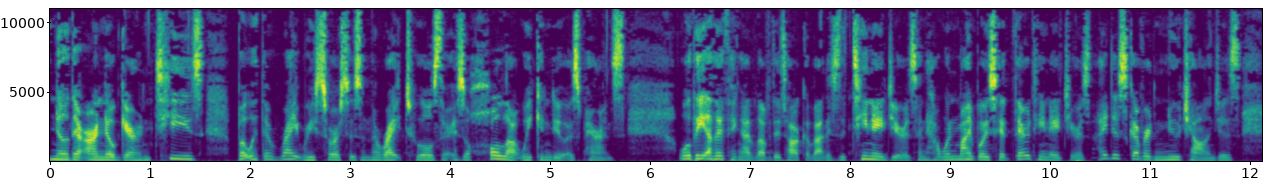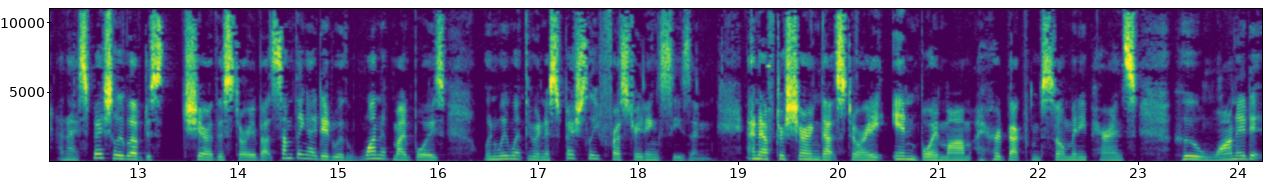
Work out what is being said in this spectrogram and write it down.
No, there are no guarantees, but with the right resources and the right tools, there is a whole lot we can do as parents. Well, the other thing I love to talk about is the teenage years and how when my boys hit their teenage years, I discovered new challenges. And I especially love to share the story about something I did with one of my boys when we went through an especially frustrating season. And after sharing that story in Boy Mom, I heard back from so many parents who wanted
